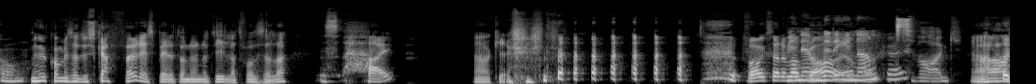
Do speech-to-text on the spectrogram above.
Ja. Men hur kommer det sig att du skaffade det spelet om du inte gillar 2D-Zelda? S- Hype? Ja, okej. Folk sa det Vi var nämnde bra. det Jag bara, innan. okej. Svag. Ja,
